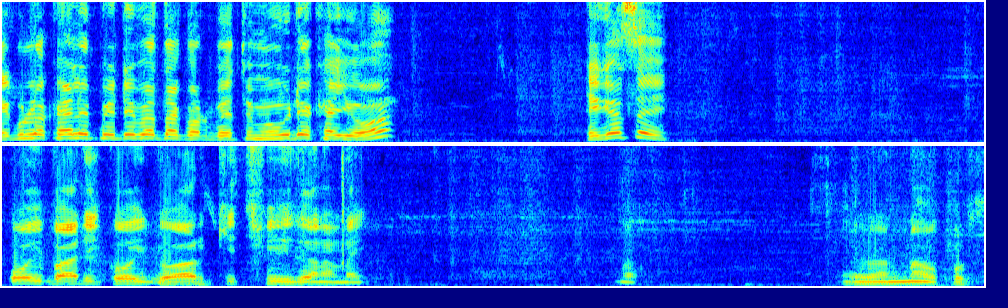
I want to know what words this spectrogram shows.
এগুলো খাইলে পেটে ব্যথা করবে, তুমি ওইটা খাইও হ্যাঁ? ঠিক আছে? কই বাড়ি, কই ঘর, কিছুই জানা নাই। রান্নাও করছ।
